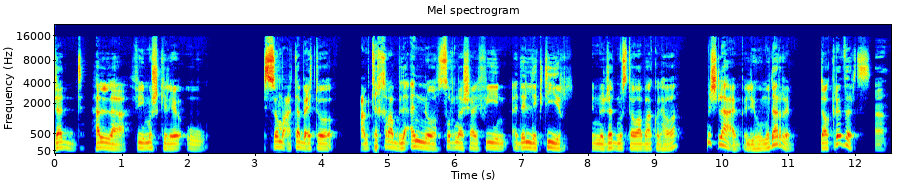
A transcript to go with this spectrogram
جد هلا في مشكلة والسمعه تبعته عم تخرب لأنه صرنا شايفين أدلة كتير إنه جد مستواه بأكل هوا؟ مش لاعب اللي هو مدرب دوك ريفرز آه.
